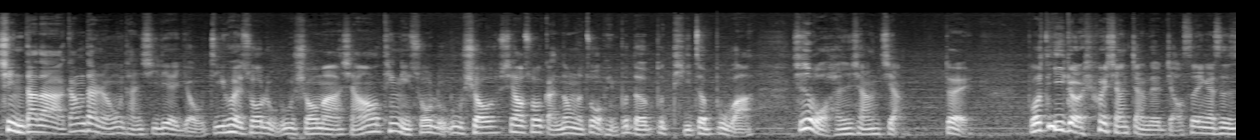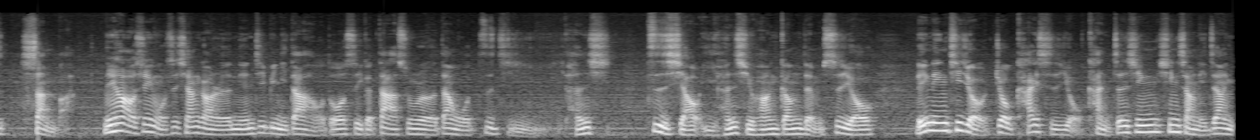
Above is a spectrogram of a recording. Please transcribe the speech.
庆大大钢弹人物谈系列有机会说鲁路修吗？想要听你说鲁路修，是要说感动的作品，不得不提这部啊。其实我很想讲，对，不过第一个会想讲的角色应该是善吧。你好，信，我是香港人，年纪比你大好多，是一个大叔了。但我自己很喜，自小已很喜欢 Gundam，是由零零七九就开始有看，真心欣赏你这样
